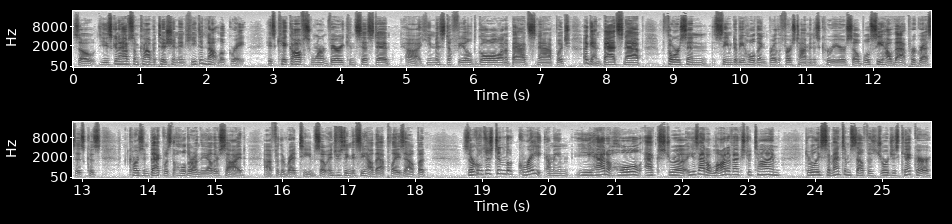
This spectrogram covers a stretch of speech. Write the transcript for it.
So he's going to have some competition, and he did not look great. His kickoffs weren't very consistent. Uh, he missed a field goal on a bad snap, which, again, bad snap. Thorson seemed to be holding for the first time in his career, so we'll see how that progresses because Carson Beck was the holder on the other side uh, for the red team. So interesting to see how that plays out. But Zirkel just didn't look great. I mean, he had a whole extra, he's had a lot of extra time to really cement himself as Georgia's kicker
